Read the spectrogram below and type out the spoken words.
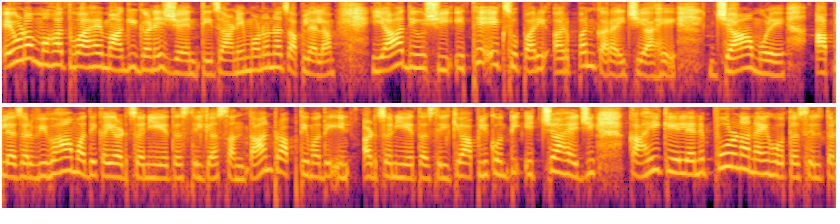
एवढं महत्त्व आहे मागी गणेश जयंतीचं आणि म्हणूनच आपल्याला या दिवशी इथे एक सुपारी अर्पण करायची आहे. ज्यामुळे आपल्या जर विवाहामध्ये काही अडचणी येत असतील किंवा संतान प्राप्तीमध्ये इन अडचणी येत असतील किंवा आपली कोणती इच्छा आहे जी काही केल्याने पूर्ण नाही होत असेल तर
